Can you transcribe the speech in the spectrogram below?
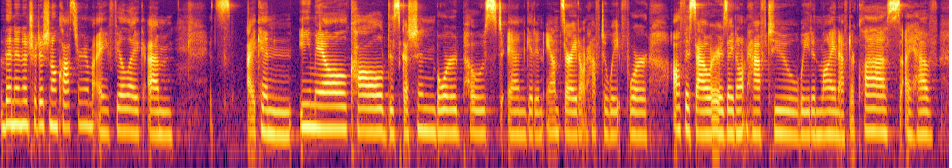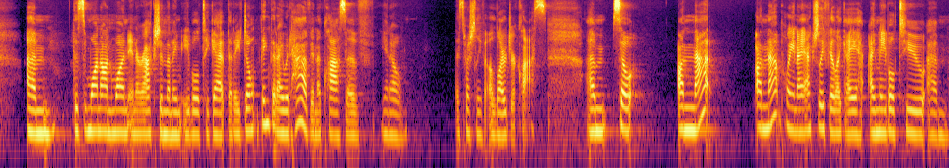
than in a traditional classroom. I feel like um, it's I can email, call, discussion board, post, and get an answer. I don't have to wait for office hours. I don't have to wait in line after class. I have um, this one-on-one interaction that I'm able to get that I don't think that I would have in a class of, you know, especially a larger class. Um, so on that on that point, I actually feel like I, I'm able to um,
